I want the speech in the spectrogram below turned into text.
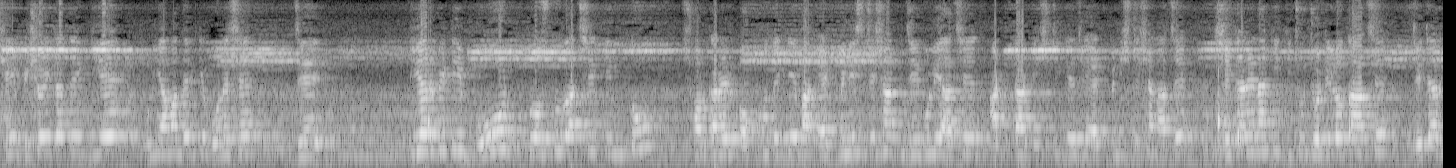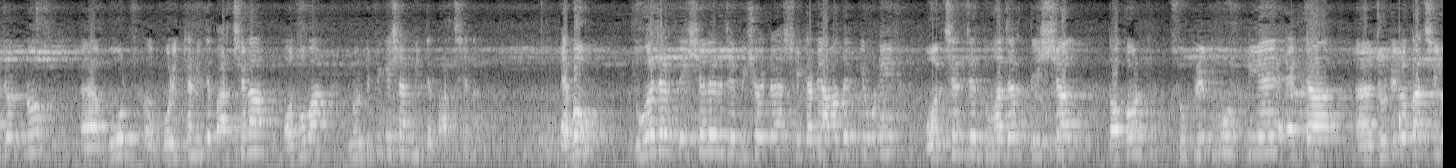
সেই বিষয়টাতে গিয়ে উনি আমাদেরকে বলেছেন যে টিআরবিটি বোর্ড প্রস্তুত আছে, কিন্তু সরকারের পক্ষ থেকে বা অ্যাডমিনিস্ট্রেশন যেগুলি আছে, আটটা ডিস্ট্রিক্টে যে অ্যাডমিনিস্ট্রেশন আছে, সেখানে নাকি কিছু জটিলতা আছে, যেটার জন্য বোর্ড পরীক্ষা নিতে পারছে না অথবা নোটিফিকেশান নিতে পারছে না। এবং দু হাজার তেইশ সালের যে বিষয়টা, সেখানে আমাদেরকে উনি বলছেন যে দু হাজার তেইশ সাল তখন সুপ্রিম কোর্ট নিয়ে একটা জটিলতা ছিল।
